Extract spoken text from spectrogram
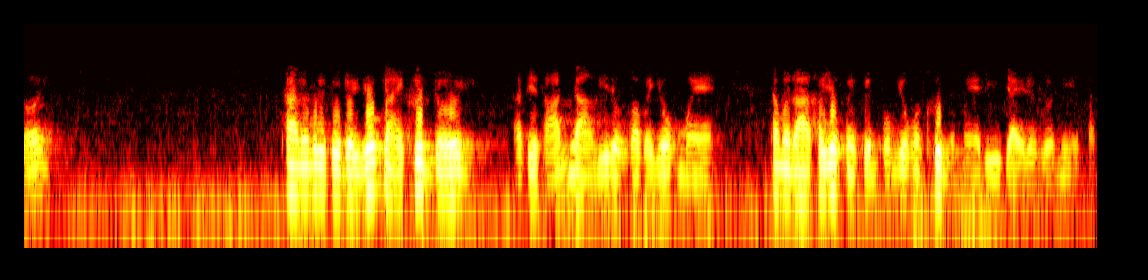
เลย ถ้าไม่บริสุทธิ์โดยยกใหญ่ขึ้นเลย อธิษฐานอย่างดีเดี๋ยวเขาไปยกแม่ธรรมดาเขายกไม่ขึ้น ผมยกมันขึ้นแม่ดีใจเลยเรื่องนี้ครับ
